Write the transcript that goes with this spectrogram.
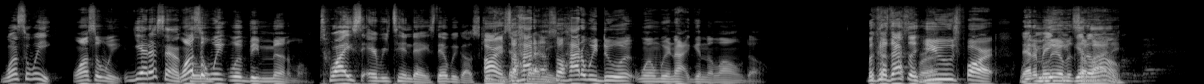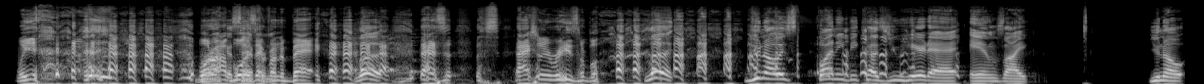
once a week. once a week. Yeah, that sounds Once cool. a week would be minimum. Twice every ten days. There we go. Excuse All me. So how do, so how do we do it when we're not getting along though? Because that's a Bruh. huge part. That'll you make live you get somebody. along. When you, one of our boys said say from from the back. Look. that's, that's actually reasonable. Look, you know, it's funny because you hear that and it's like, you know,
